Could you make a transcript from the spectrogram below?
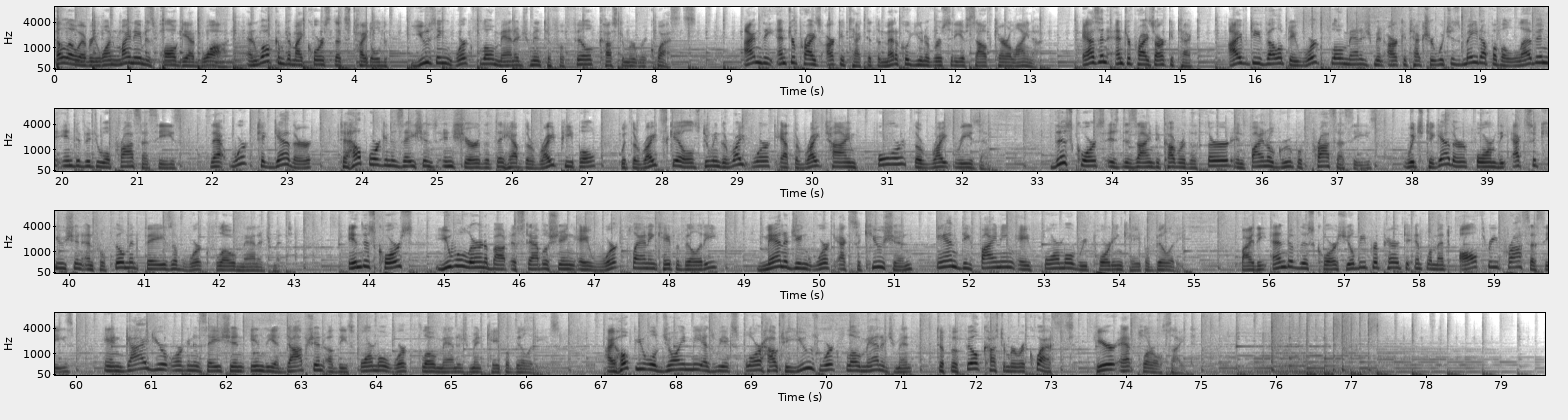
Hello everyone, my name is Paul Gadbois, and welcome to my course that's titled Using Workflow Management to Fulfill Customer Requests. I'm the Enterprise Architect at the Medical University of South Carolina. As an Enterprise Architect, I've developed a workflow management architecture which is made up of 11 individual processes that work together to help organizations ensure that they have the right people with the right skills doing the right work at the right time for the right reason. This course is designed to cover the third and final group of processes, which together form the execution and fulfillment phase of workflow management. In this course, you will learn about establishing a work planning capability, managing work execution, and defining a formal reporting capability. By the end of this course, you'll be prepared to implement all three processes and guide your organization in the adoption of these formal workflow management capabilities. I hope you will join me as we explore how to use workflow management to fulfill customer requests here at Pluralsight.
